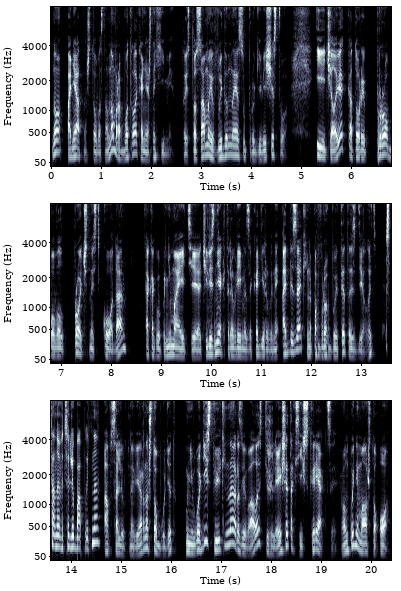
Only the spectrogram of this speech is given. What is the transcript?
Но понятно, что в основном работала, конечно, химия, то есть то самое выданное супруге вещество. И человек, который пробовал прочность кода, а как вы понимаете, через некоторое время закодированный, обязательно попробует это сделать. Становится любопытно. Абсолютно верно. Что будет? У него действительно развивалась тяжелейшая токсическая реакция. Он понимал, что, о,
